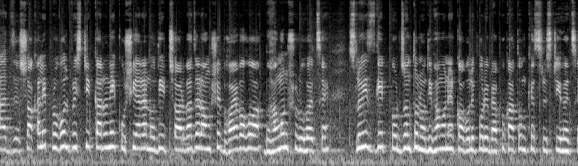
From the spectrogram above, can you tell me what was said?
আজ সকালে প্রবল বৃষ্টির কারণে কুশিয়ারা নদীর চরবাজার অংশে ভয়াবহ ভাঙন শুরু হয়েছে। স্লুইস গেট পর্যন্ত নদী ভাঙনের কবলে পড়ে ব্যাপক আতঙ্কের সৃষ্টি হয়েছে।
